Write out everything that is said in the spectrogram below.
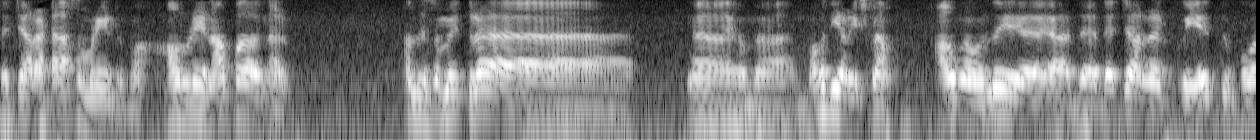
தஜால் அட்டகாசம் பண்ணிகிட்டு இருப்பான். அவனுடைய நாற்பதாவது நாள். அந்த சமயத்தில் மஹதி அலி இஸ்லாம் அவங்க வந்து அந்த தஜாலுக்கு எதிர்த்து போ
